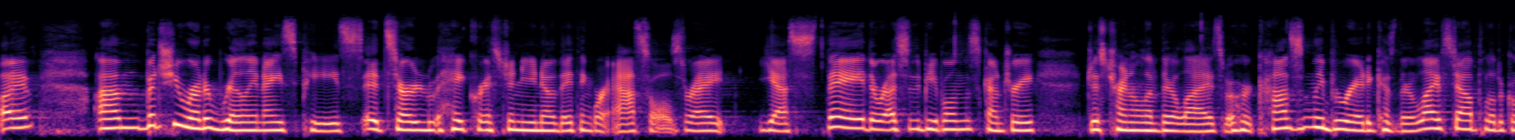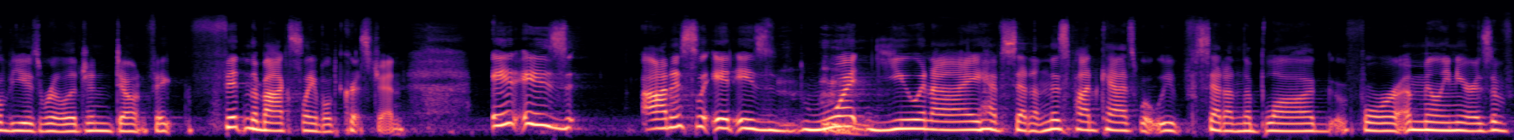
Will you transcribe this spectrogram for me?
life. Um, but she wrote a really nice piece. It started, "Hey Christian, you know they think we're assholes, right? Yes, they, the rest of the people in this country, just trying to live their lives, but who are constantly berated because their lifestyle, political views, religion don't fit, fit in the box labeled Christian." It is honestly, it is what you and I have said on this podcast, what we've said on the blog for a million years of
